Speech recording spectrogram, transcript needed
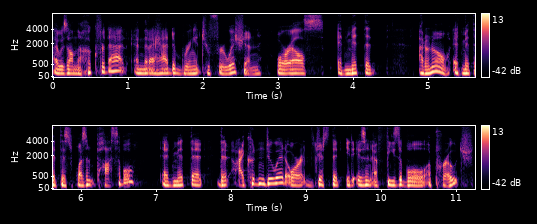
I was on the hook for that and that I had to bring it to fruition or else admit that I don't know, admit that this wasn't possible, admit that that I couldn't do it or just that it isn't a feasible approach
